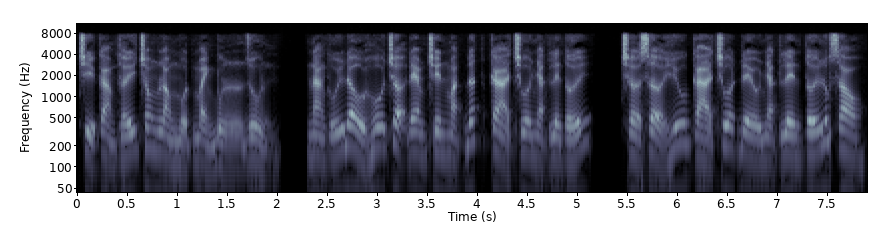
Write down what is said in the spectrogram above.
chỉ cảm thấy trong lòng một mảnh bùn rùn, nàng túi đầu hỗ trợ đem trên mặt đất cà chua nhặt lên tới, chờ sở hữu cà chua đều nhặt lên tới lúc sau,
